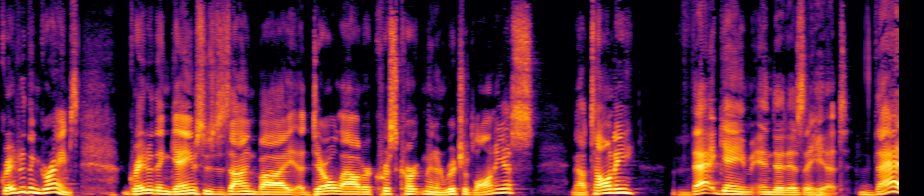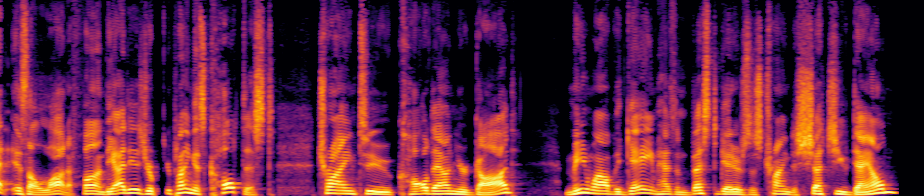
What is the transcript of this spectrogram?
Greater Than Games, Greater Than Games, who's designed by uh, Darrell Louder, Chris Kirkman, and Richard Launius. Now, Tony, that game ended as a hit. That is a lot of fun. The idea is you're, you're playing as cultist trying to call down your god. Meanwhile, the game has investigators that's trying to shut you down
